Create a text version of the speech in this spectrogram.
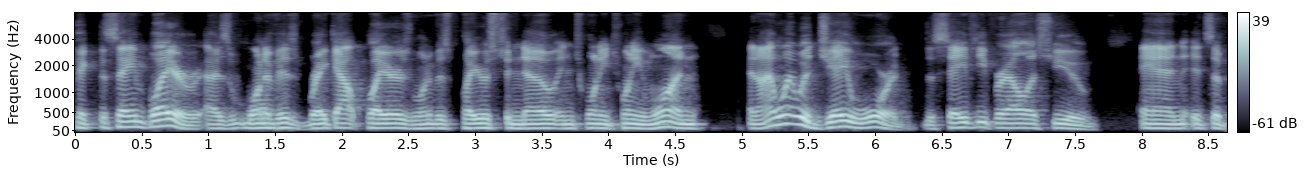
picked the same player as one of his breakout players, one of his players to know in 2021. And I went with Jay Ward, the safety for LSU. And it's a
